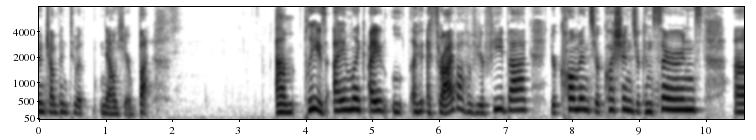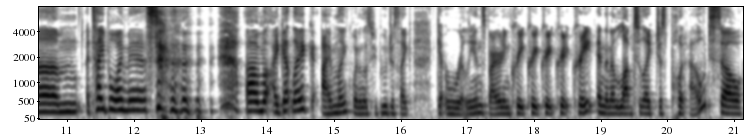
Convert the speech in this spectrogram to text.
to jump into it now here. But um, please, I am like I, I, thrive off of your feedback, your comments, your questions, your concerns. Um, a typo I missed. um, I get like I'm like one of those people who just like get really inspired and create, create, create, create, create, and then I love to like just put out. So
